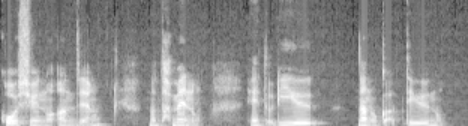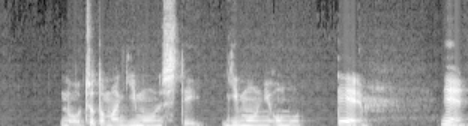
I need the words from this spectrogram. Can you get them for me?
公衆の安全のための、えー、と理由なのかっていうののをちょっとまあ疑問して疑問に思ってで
